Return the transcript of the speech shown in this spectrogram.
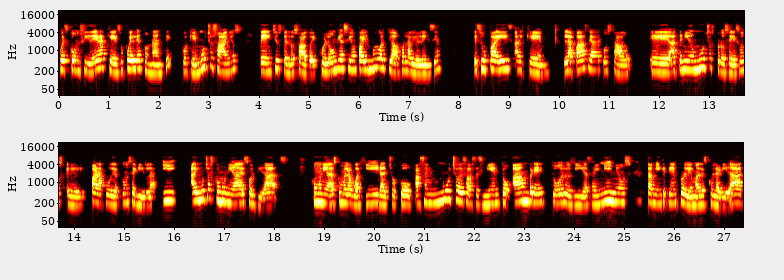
pues, considera que eso fue el detonante, porque hay muchos años, Penchi, usted lo sabe, Colombia ha sido un país muy golpeado por la violencia. Es un país al que la paz le ha costado, eh, ha tenido muchos procesos eh, para poder conseguirla y hay muchas comunidades olvidadas comunidades como La Guajira, el Chocó, pasan mucho desabastecimiento, hambre todos los días. Hay niños también que tienen problemas de escolaridad,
